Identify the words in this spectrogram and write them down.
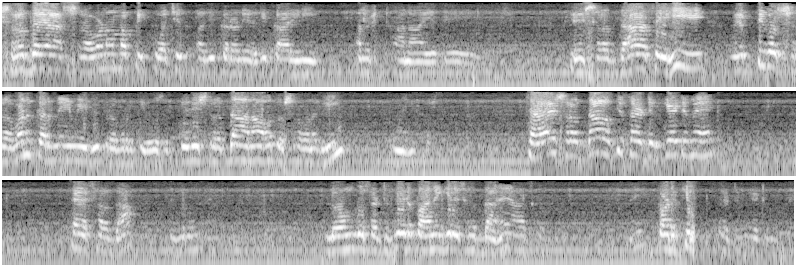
श्रद्धया श्रवणम अपनी क्वचित अधिकरणी अधिकारिणी अनुष्ठान आए श्रद्धा से ही व्यक्ति को श्रवण करने में भी प्रवृत्ति हो सकती है। यदि श्रद्धा ना हो तो श्रवण भी नहीं कर चाहे श्रद्धा उसकी सर्टिफिकेट में चाहे श्रद्धा लोगों को सर्टिफिकेट पाने के लिए श्रद्धा है आजकल पढ़ के सर्टिफिकेट मिले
